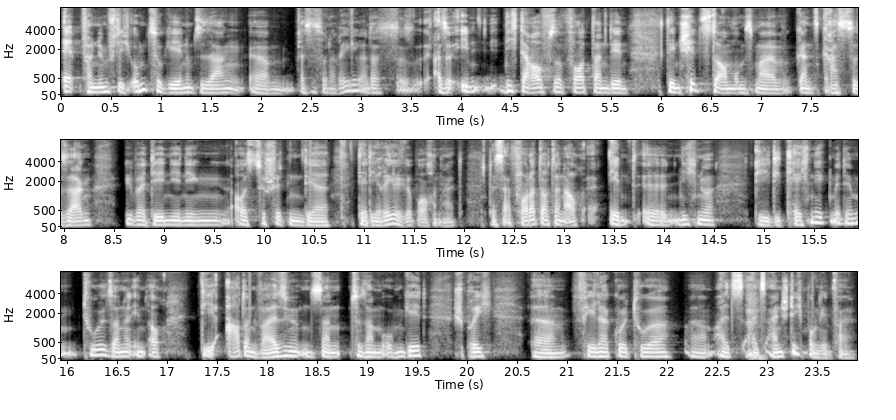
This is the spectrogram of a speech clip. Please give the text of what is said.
äh, vernünftig umzugehen und zu sagen, ähm, das ist so eine Regel und das also eben nicht darauf sofort dann den den Shitstorm, um es mal ganz krass zu sagen, über denjenigen auszuschütten, der der die Regel gebrochen hat. Das erfordert doch dann auch eben äh, nicht nur die, die Technik mit dem Tool, sondern eben auch die Art und Weise, wie man uns dann zusammen umgeht, sprich äh, Fehlerkultur äh, als, als ein Stichpunkt im Fall.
